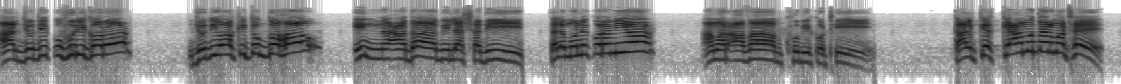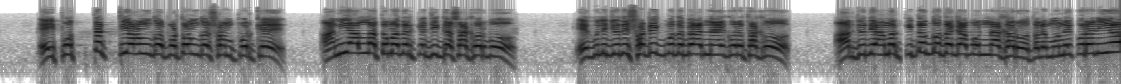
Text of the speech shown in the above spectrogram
আর যদি কুফুরি করো, যদি অকৃতজ্ঞ হও ইন আদাব ইলা শাদীদ তাহলে মনে করে নিও, আমার আদাব খুবই কঠিন। কালকে কেয়ামতের মাঠে এই প্রত্যেকটি অঙ্গ প্রত্যঙ্গ সম্পর্কে আমি আল্লাহ তোমাদেরকে জিজ্ঞাসা করব। এগুলি যদি সঠিক মতো ন্যায় করে থাকো, আর যদি আমার কৃতজ্ঞতা জ্ঞাপন না করো, তাহলে মনে করে নিও,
